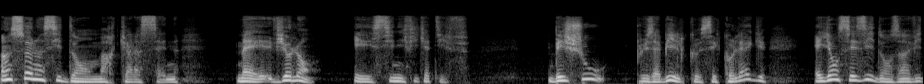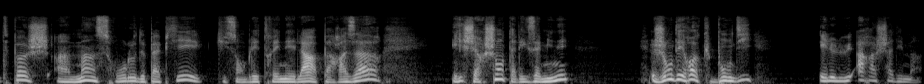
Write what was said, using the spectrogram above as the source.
Un seul incident marqua la scène, mais violent et significatif. Béchou, plus habile que ses collègues, ayant saisi dans un vide-poche un mince rouleau de papier qui semblait traîner là par hasard, et cherchant à l'examiner, Jean Desroques bondit et le lui arracha des mains.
